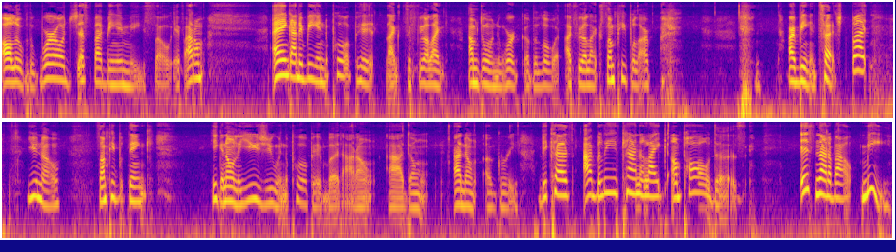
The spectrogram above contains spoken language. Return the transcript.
all over the world just by being me. So if I don't I ain't got to be in the pulpit like to feel like I'm doing the work of the Lord. I feel like some people are are being touched, but you know, some people think he can only use you in the pulpit, but I don't I don't I don't agree because I believe kind of like um Paul does. It's not about me.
